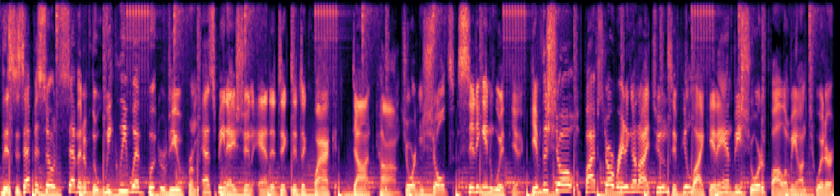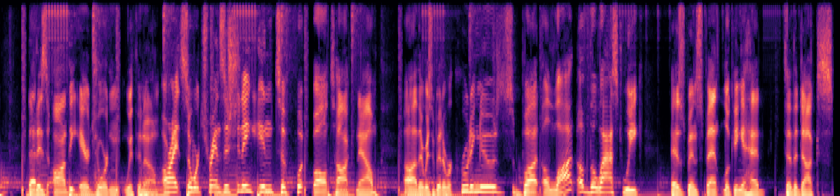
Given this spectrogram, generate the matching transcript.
This is episode seven of the weekly Webfoot Review from SB Nation and addictedtoquack.com. Jordan Schultz sitting in with you. Give the show a five star rating on iTunes if you like it, and be sure to follow me on Twitter. That is on the air Jordan with an O. All right, so we're transitioning into football talk now. Uh, there was a bit of recruiting news, but a lot of the last week has been spent looking ahead to the Ducks'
